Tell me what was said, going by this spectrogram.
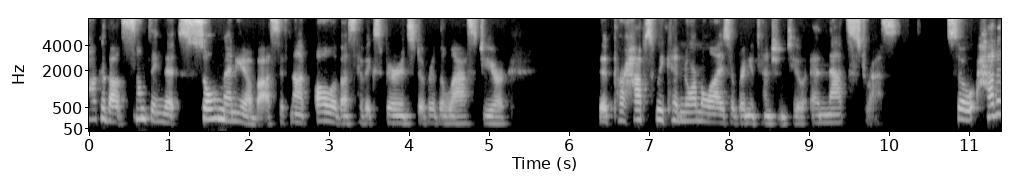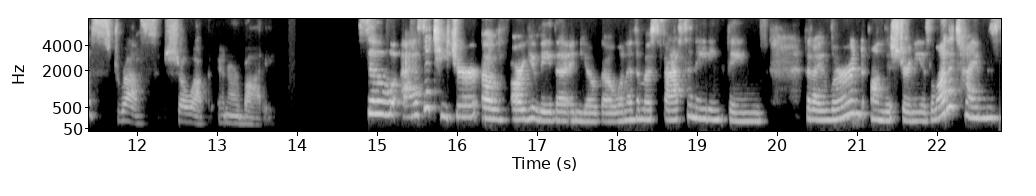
talk about something that so many of us, if not all of us, have experienced over the last year that perhaps we can normalize or bring attention to, and that's stress. So, how does stress show up in our body? So, as a teacher of Ayurveda and yoga, one of the most fascinating things that I learned on this journey is a lot of times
